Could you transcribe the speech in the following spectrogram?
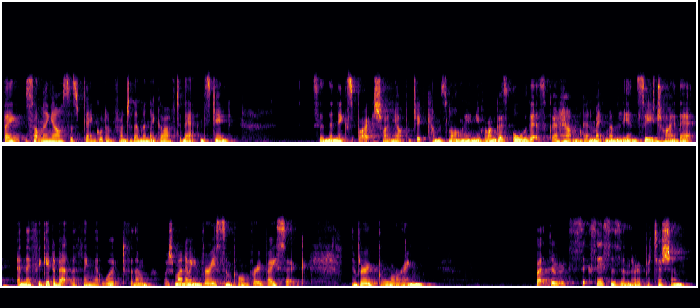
they something else is dangled in front of them and they go after that instead. So the next bright shiny object comes along and everyone goes, Oh, that's going to help, I'm going to make my million. So you try that. And they forget about the thing that worked for them, which might have been very simple and very basic and very boring. But the success is in the repetition.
